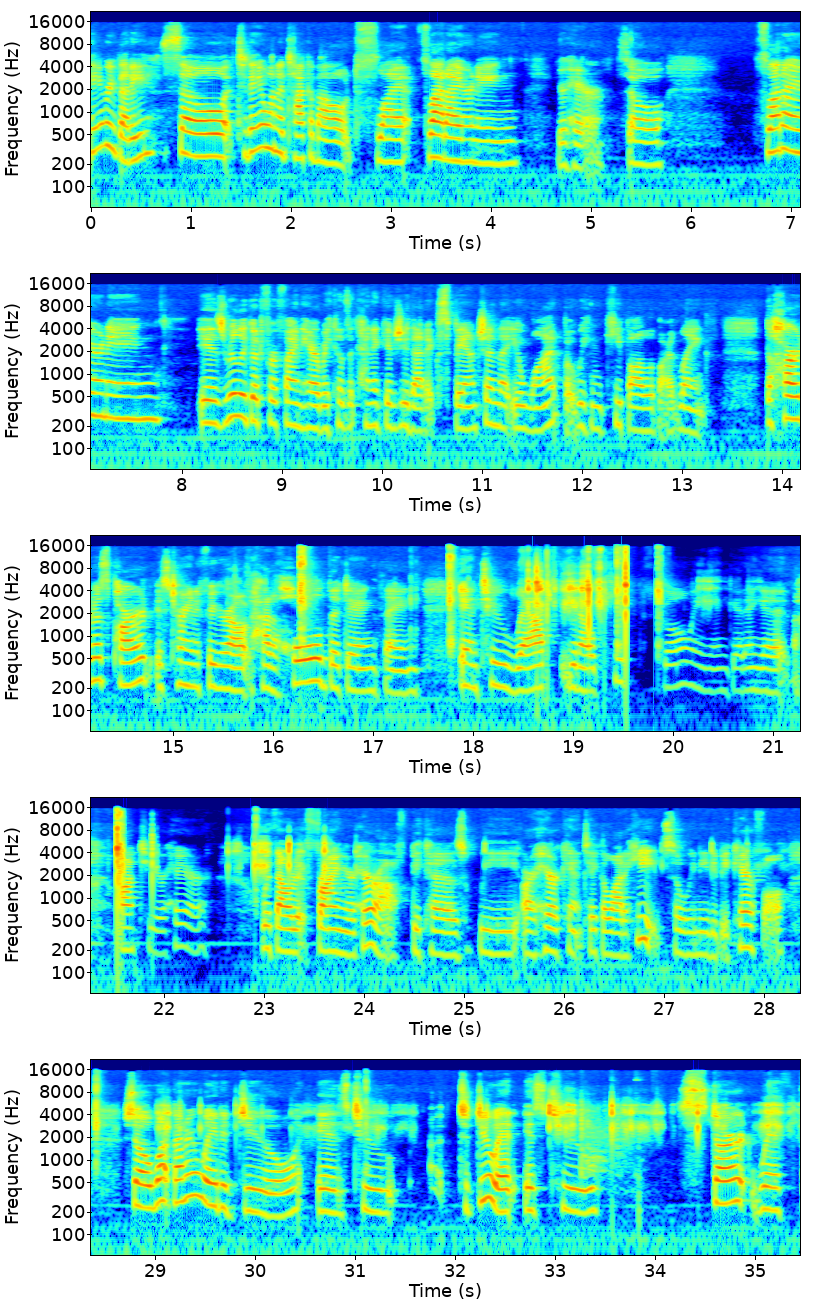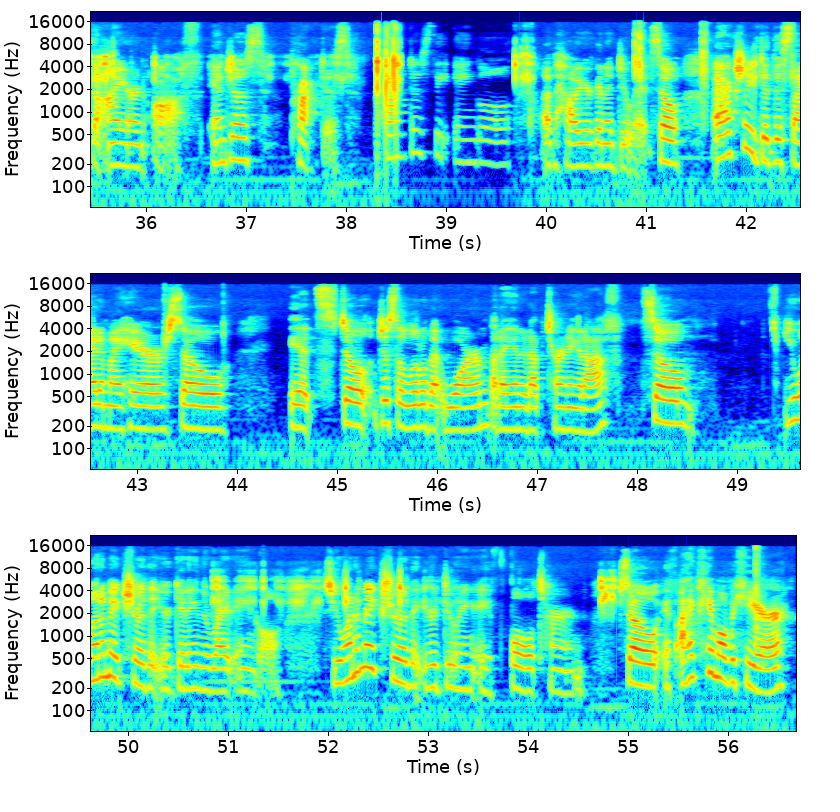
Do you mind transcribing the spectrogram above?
Hey everybody, so today I want to talk about flat, flat ironing your hair. So flat ironing is really good for fine hair because it kind of gives you that expansion that you want, but we can keep all of our length. The hardest part is trying to figure out how to hold the dang thing and to wrap, you know, keep going and getting it onto your hair without it frying your hair off because we our hair can't take a lot of heat, so we need to be careful. So what better way to do is to to do it is to start with the iron off and just practice. Practice the angle of how you're going to do it. So I actually did this side of my hair so it's still just a little bit warm, but I ended up turning it off. So you want to make sure that you're getting the right angle. So you want to make sure that you're doing a full turn. So if I came over here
